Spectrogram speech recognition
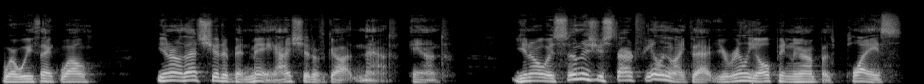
where we think, well, you know, that should have been me. I should have gotten that. And, you know, as soon as you start feeling like that, you're really opening up a place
